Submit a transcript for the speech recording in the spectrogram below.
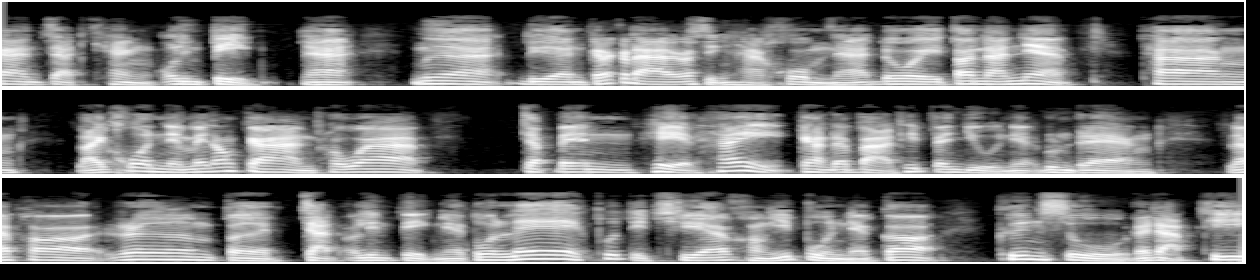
การจัดแข่งโอลิมปิกนะเมื่อเดือนกรกฎาคมสิงหาคมนะโดยตอนนั้นเนี่ยทางหลายคนเนี่ยไม่ต้องการ เพราะว่าจะเป็นเหตุให้การระบาดที่เป็นอยู่เนี่ยรุนแรง แล้วพอเริ่มเปิดจัดโอลิมปิกเนี่ยตัวเลขผู้ติดเชื้อของญี่ปุ่นเนี่ยก็ขึ้นสู่ระดับที่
